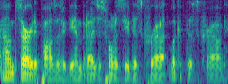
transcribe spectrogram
I'm sorry to pause it again, but I just want to see this crowd. Look at this crowd.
